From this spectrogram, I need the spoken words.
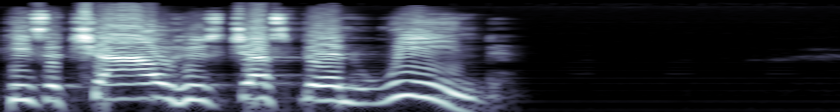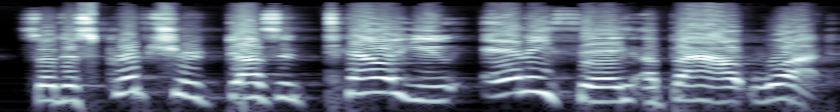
He's a child who's just been weaned. So the scripture doesn't tell you anything about what?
